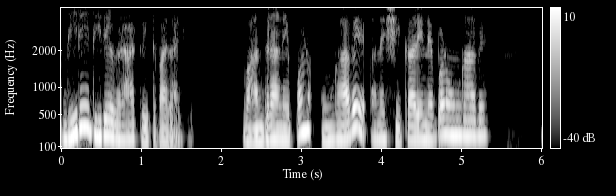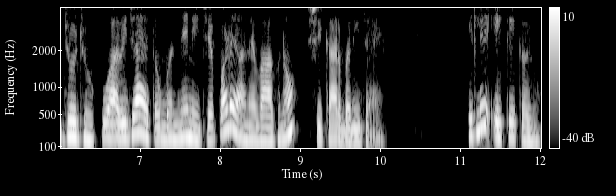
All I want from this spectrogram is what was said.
ધીરે ધીરે રાત વીતવા લાગી. વાંદરાને પણ ઊંઘ આવે અને શિકારીને પણ ઊંઘ આવે જો ઝોકું આવી જાય તો બંને નીચે પડે અને વાઘનો શિકાર બની જાય. એટલે એકે કહ્યું,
